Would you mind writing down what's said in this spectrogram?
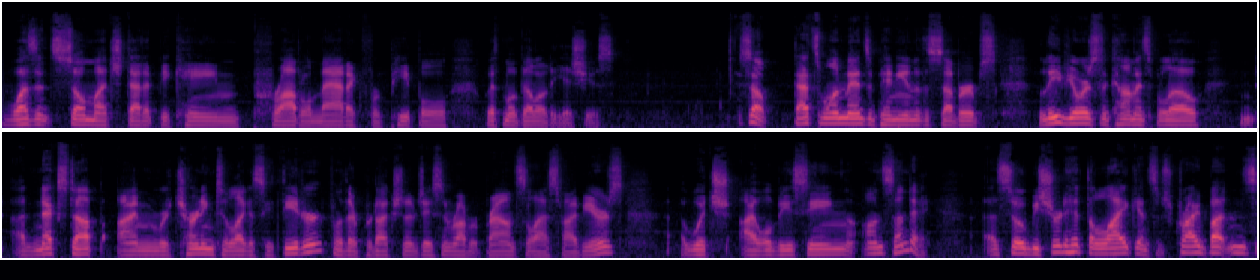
wasn't so much that it became problematic for people with mobility issues. So, that's one man's opinion of the suburbs. Leave yours in the comments below. Uh, next up, I'm returning to Legacy Theater for their production of Jason Robert Brown's The Last Five Years, which I will be seeing on Sunday. Uh, so be sure to hit the like and subscribe buttons,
